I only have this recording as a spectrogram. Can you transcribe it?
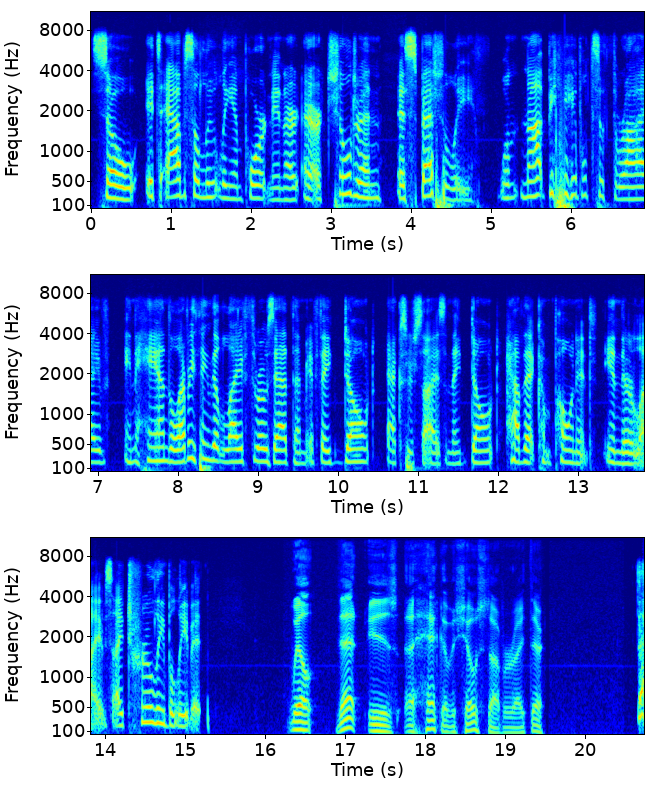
So it's absolutely important, and our, our children, especially, will not be able to thrive and handle everything that life throws at them if they don't exercise and they don't have that component in their lives. I truly believe it. Well, that is a heck of a showstopper right there.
